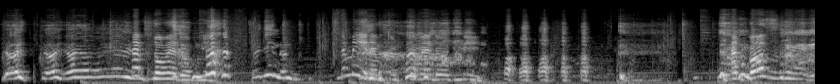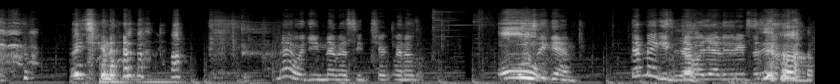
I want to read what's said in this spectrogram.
Jaj, jaj, jaj, jaj, jaj, jaj. Nem tudom eldobni. Meg innen. De miért nem tudtam eldobni? Hát bazd meg! Mit csinál? Nehogy innen veszítsek, mert az... Ó! Az igen! De megint te Szia. vagy előrébb, ez Szia!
